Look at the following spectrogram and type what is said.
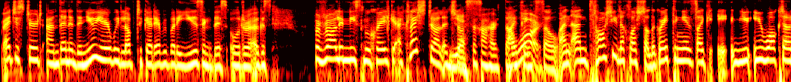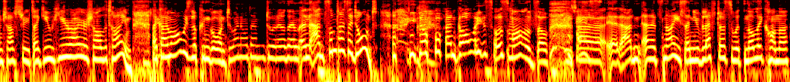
registered, and then in the new year, we'd love to get everybody using this order agus. Befrálinn níos mú a chléistal in Yes, Chahar. I think so. And and Toshi Lachlustal, the great thing is like you, you walk down Shop Street, like you hear Irish all the time. Like I'm always looking, going, do I know them? Do I know them? And and sometimes I don't. you know, and Galway is so small, so. Uh, and and it's nice. And you've left us with Nulliconna,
